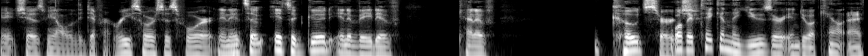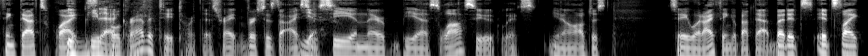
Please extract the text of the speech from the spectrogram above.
and it shows me all of the different resources for it, and it's a it's a good innovative kind of code search. Well, they've taken the user into account, and I think that's why exactly. people gravitate toward this, right? Versus the ICC yes. and their BS lawsuit, which you know I'll just say what I think about that. But it's it's like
